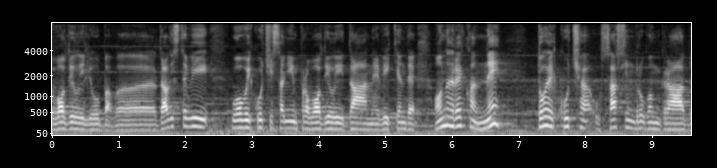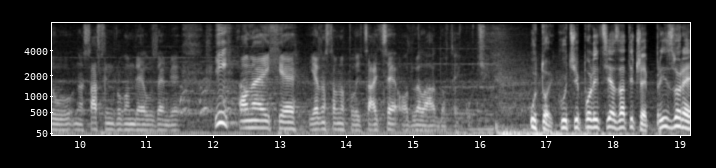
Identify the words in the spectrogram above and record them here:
vodili ljubav, e, da li ste vi u ovoj kući sa njim provodili dane, vikende. Ona je rekla ne, to je kuća u sasvim drugom gradu, na sasvim drugom delu zemlje. I ona ih je jednostavno policajce odvela do te kuće. U toj kući policija zatiče prizore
